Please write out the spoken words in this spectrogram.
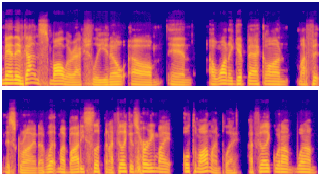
man they've gotten smaller actually you know um and i want to get back on my fitness grind. I've let my body slip and i feel like it's hurting my ultima online play. I feel like when i'm when i'm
